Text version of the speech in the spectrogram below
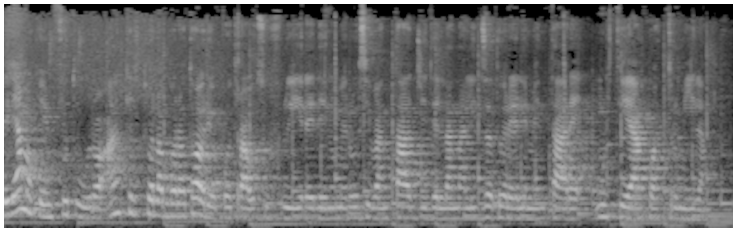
Speriamo che in futuro anche il tuo laboratorio potrà usufruire dei numerosi vantaggi dell'analizzatore elementare Multi-EA 4000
